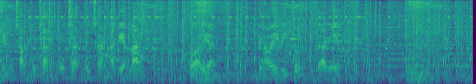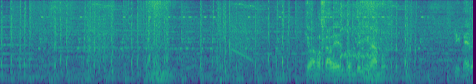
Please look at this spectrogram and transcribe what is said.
hay muchas, muchas, muchas, muchas magias más todavía que no habéis visto. O sea que que vamos a ver dónde llegamos primero.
